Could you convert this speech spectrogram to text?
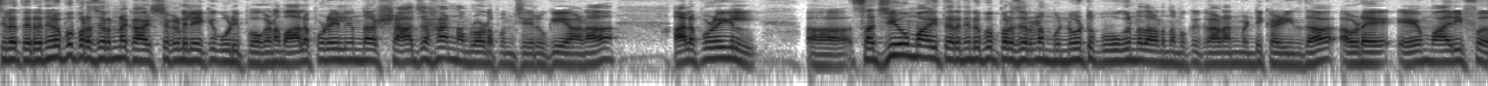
ചില തെരഞ്ഞെടുപ്പ് പ്രചരണ കാഴ്ചകളിലേക്ക് കൂടി പോകണം. ആലപ്പുഴയിൽ നിന്ന് ഷാജഹാൻ നമ്മളോടൊപ്പം ചേരുകയാണ്. ആലപ്പുഴയിൽ സജീവമായി തെരഞ്ഞെടുപ്പ് പ്രചരണം മുന്നോട്ട് പോകുന്നതാണ് നമുക്ക് കാണാൻ വേണ്ടി കഴിയുന്നത്. അവിടെ എ എം ആരിഫ്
